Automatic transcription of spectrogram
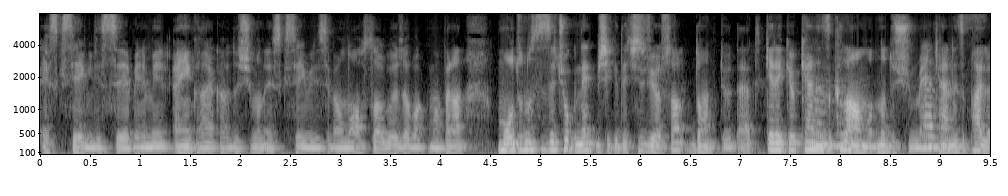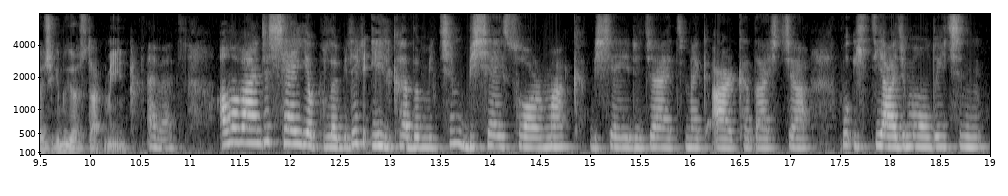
eski sevgilisi, benim en yakın arkadaşımın eski sevgilisi, ben ona asla göze bakmam falan. Modunu size çok net bir şekilde çiziyorsa don't do that. Gerek yok kendinizi clown moduna düşürmeyin. Evet. Kendinizi palyaço gibi göstermeyin. Evet. Ama bence şey yapılabilir ilk adım için bir şey sormak, bir şey rica etmek arkadaşça. Bu ihtiyacım olduğu için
